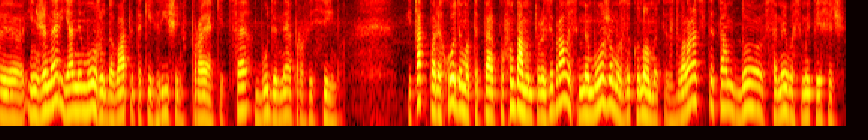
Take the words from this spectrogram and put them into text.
е, інженер я не можу давати таких рішень в проєкті. Це буде непрофесійно. І так переходимо тепер по фундаменту розібрались, ми можемо зекономити з 12 там до 7-8 тисяч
